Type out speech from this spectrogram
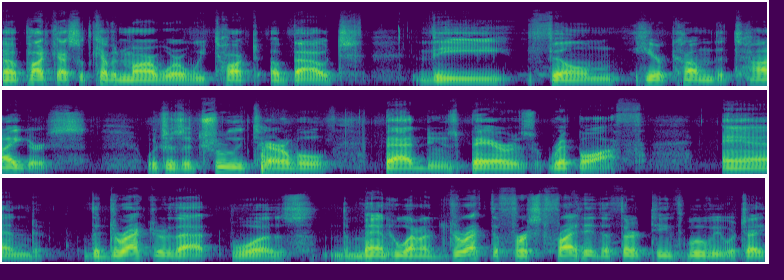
a podcast with Kevin Marr where we talked about the film Here Come the Tigers which was a truly terrible Bad News Bears ripoff. And the director of that was the man who went on to direct the first Friday the 13th movie, which I,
